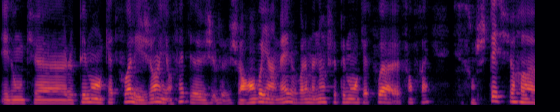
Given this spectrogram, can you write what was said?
et donc euh, le paiement en quatre fois, les gens, ils- en fait, euh, je, je leur envoyais un mail, voilà, maintenant je fais paiement en quatre fois euh, sans frais, ils se sont jetés sur euh,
